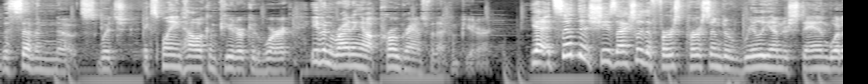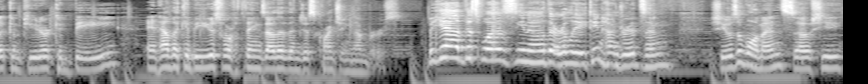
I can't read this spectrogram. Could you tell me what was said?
the seven notes, which explained how a computer could work, even writing out programs for that computer. Yeah, it said that she's actually the first person to really understand what a computer could be and how they could be useful for things other than just crunching numbers. But yeah, this was, you know, the early 1800s, and she was a woman, so she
